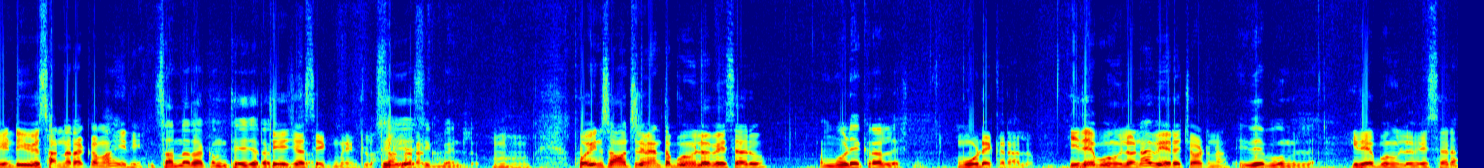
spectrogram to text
ఏంటి ఇవి సన్న రకమా ఇది? సన్న రకం తేజ రకం తేజ. సెగ్మెంట్లు తేజ. సెగ్మెంట్లు. పోయిన సంవత్సరం ఎంత భూమిలో వేశారు? మూడు ఎకరాలు వేసినాం. మూడు ఎకరాలు. ఇదే భూమిలోనా వేరే చోటనా? ఇదే భూమిలో. ఇదే భూమిలో వేశారా?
